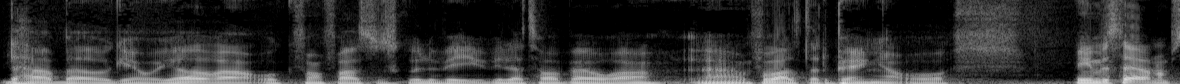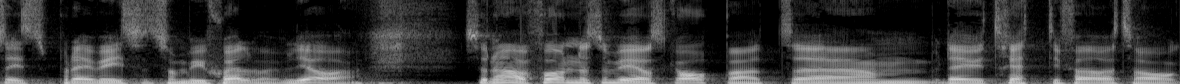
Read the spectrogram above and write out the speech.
det här bör gå att göra och framförallt så skulle vi vilja ta våra eh, förvaltade pengar och investera dem precis på det viset som vi själva vill göra. Så den här fonden som vi har skapat, ehm, det är ju 30 företag.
